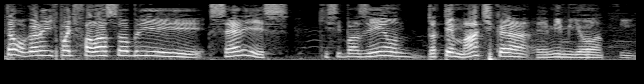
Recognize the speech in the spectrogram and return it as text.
Então, agora a gente pode falar sobre séries que se baseiam da temática MMO. Sim.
